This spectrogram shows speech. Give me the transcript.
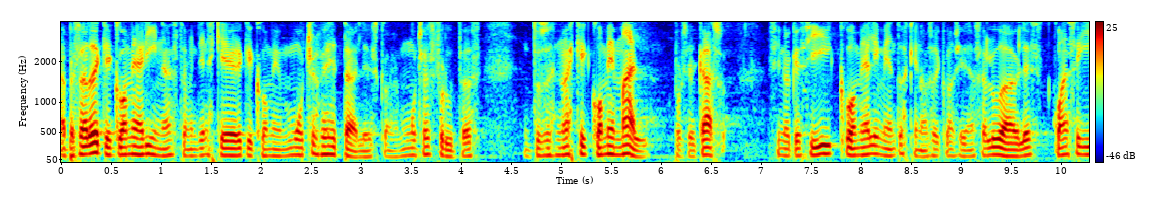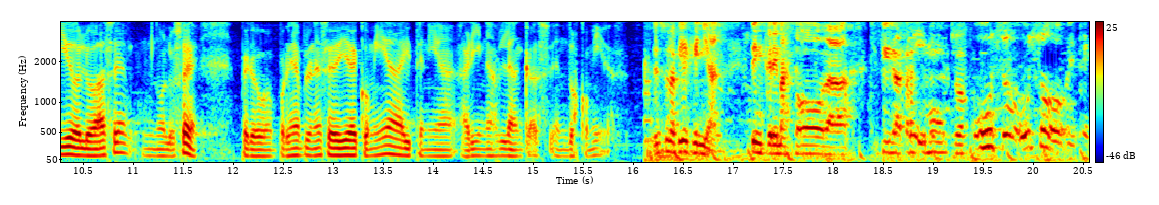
A pesar de que come harinas, también tienes que ver que come muchos vegetales, come muchas frutas, entonces no es que come mal, por si acaso, sino que sí come alimentos que no se consideran saludables. ¿Cuán seguido lo hace? No lo sé, pero por ejemplo en ese día de comida ahí tenía harinas blancas en dos comidas. Es una piel genial. Te encremas toda, te hidratas Sí. mucho. Uso, uso, este,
